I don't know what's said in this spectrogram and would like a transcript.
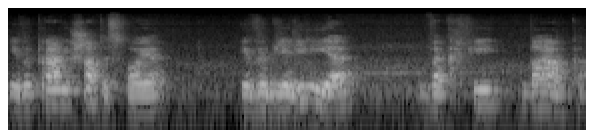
i wyprali szaty swoje i wybielili je we krwi baranka.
